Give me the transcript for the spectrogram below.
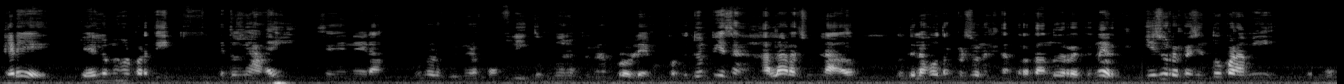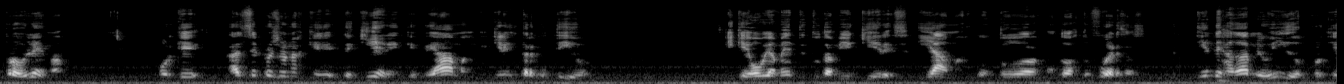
cree que es lo mejor para ti, entonces ahí se genera uno de los primeros conflictos, uno de los primeros problemas, porque tú empiezas a jalar hacia un lado donde las otras personas están tratando de retenerte. Y eso representó para mí un problema, porque al ser personas que te quieren, que te aman, que quieren estar contigo, y que obviamente tú también quieres y amas con, con todas tus fuerzas, tiendes a darle oídos porque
